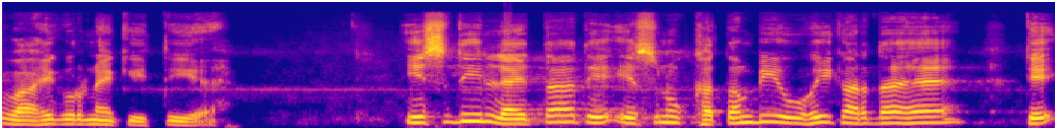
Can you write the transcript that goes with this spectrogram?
ਵਾਹਿਗੁਰੂ ਨੇ ਕੀਤੀ ਹੈ। ਇਸ ਦੀ ਲੈਤਾ ਤੇ ਇਸ ਨੂੰ ਖਤਮ ਵੀ ਉਹੀ ਕਰਦਾ ਹੈ ਤੇ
